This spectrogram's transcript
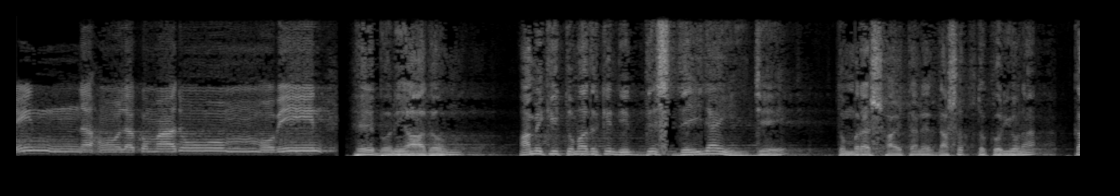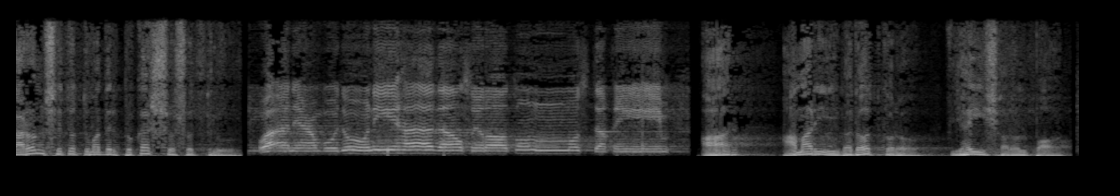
إنه لكم عدو مبين হে বনি আদম আমি কি তোমাদেরকে নির্দেশ দেই নাই যে তোমরা শয়তানের দাসত্ব করিও না? কারণ সে তো তোমাদের প্রকাশ্য শত্রু। আর আমারই ইবাদত করো ইহাই সরল পথ।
